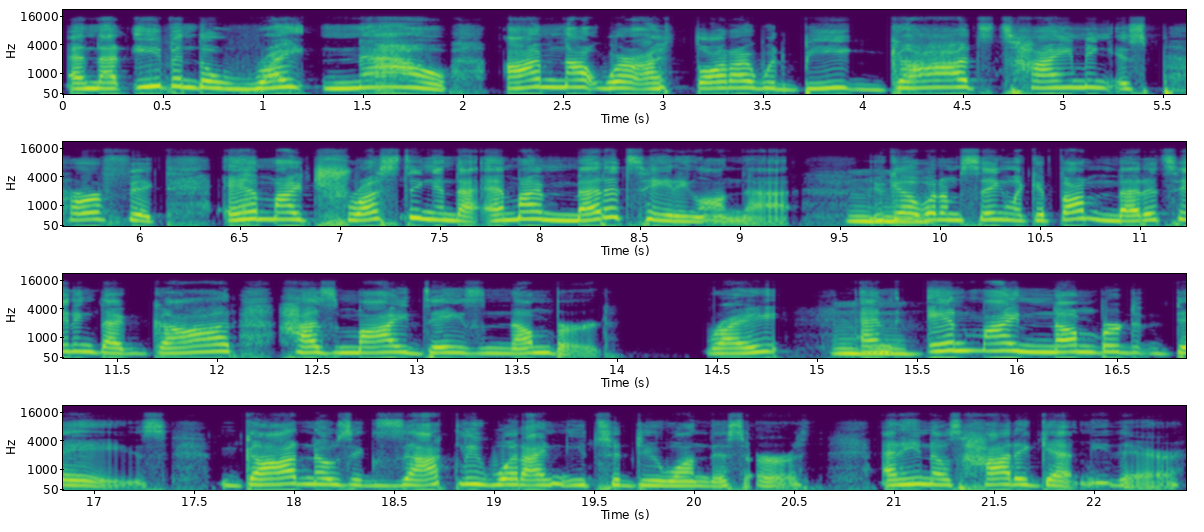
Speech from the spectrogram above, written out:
and that even though right now I'm not where I thought I would be, God's timing is perfect. Am I trusting in that? Am I meditating on that? You get what I'm saying? Like, if I'm meditating that God has my days numbered, right? And mm-hmm. in my numbered days, God knows exactly what I need to do on this earth, and He knows how to get me there.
